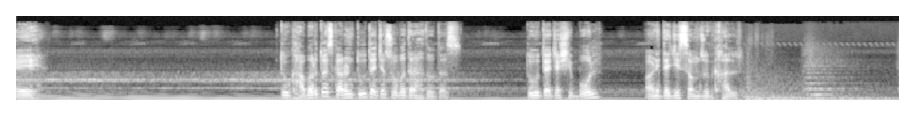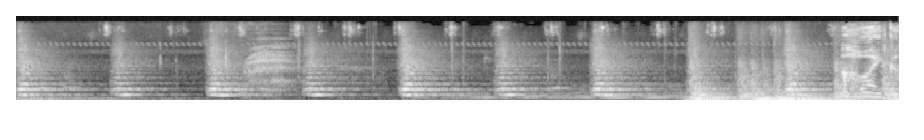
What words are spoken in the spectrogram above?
ए. तू घाबरतोयस कारण तू त्याच्यासोबत राहत होतास. तू त्याच्याशी बोल आणि त्याची समजूत घाल. अहो ऐका.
